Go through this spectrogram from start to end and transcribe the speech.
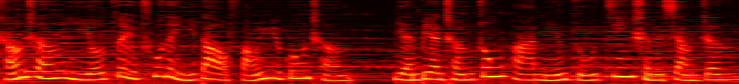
长城已由最初的一道防御工程。演变成中华民族精神的象征。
